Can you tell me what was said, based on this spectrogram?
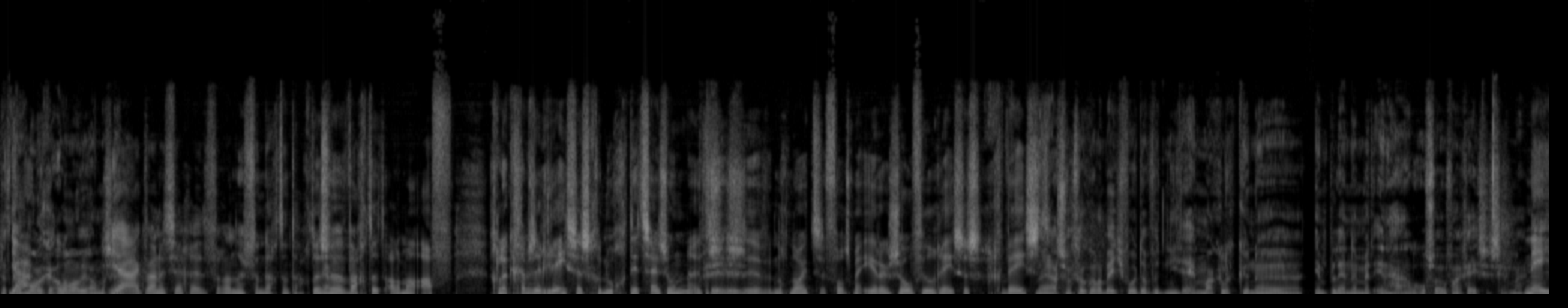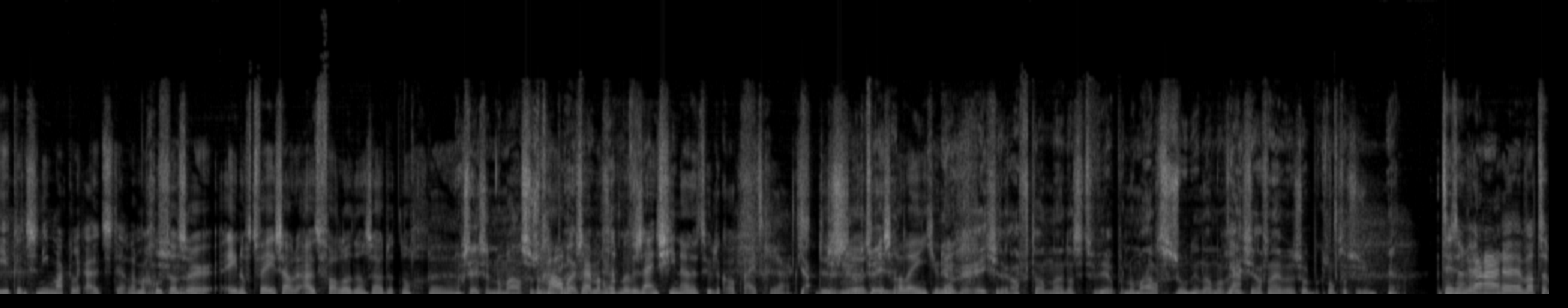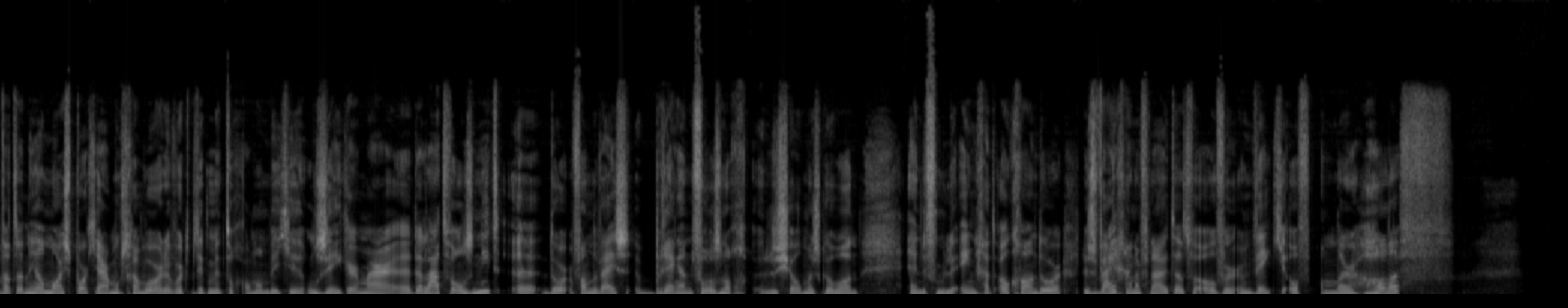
dat kan Ja. morgen allemaal weer anders zijn. Ja, ik wou net zeggen, het verandert van dag tot dag. Dus Ja. we wachten het allemaal af. Gelukkig hebben ze races genoeg dit seizoen. Het, eh, nog nooit volgens mij eerder zoveel races geweest. Nou ja, het zorgt ook wel een beetje voor dat we het niet echt makkelijk kunnen inplannen met inhalen of zo van races, zeg maar. Nee, je kunt ze niet makkelijk uitstellen. Maar goed, Dus, als eh, er één of twee zouden uitvallen, dan zou dat nog, Nog steeds een normaal seizoen haalbaar zijn. Maar goed, maar we zijn China natuurlijk ook kwijtgeraakt. Ja, dus dus nu er twee- is er al eentje Nu weg. nog een raceje eraf, dan, dan zitten we weer op een normale seizoen. En dan nog een Ja. raceje eraf, dan hebben we een soort beknopte seizoen. Ja. Het is een rare, wat, wat een heel mooi sportjaar moest gaan worden, wordt op dit moment toch allemaal een beetje onzeker. Maar eh, daar laten we ons niet eh, door van de wijs brengen. Vooralsnog, de show must go on. En de Formule 1 gaat ook gewoon door. Dus wij gaan ervan uit dat we over een weekje of anderhalf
